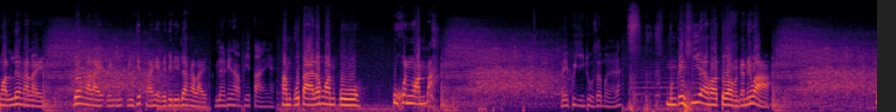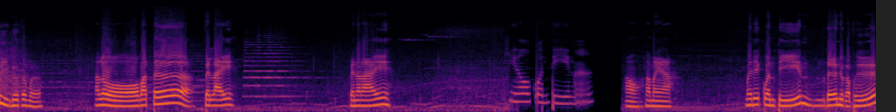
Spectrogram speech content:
งอนเรื่องอะไร เรื่องอะไรเองเองคิดสาเหตุในพี่ดีเรื่องอะไรเรื่องที่ทำพี่ตายไงทำกูตายแล้วงอนกูกูควรงอนปะเฮ้ยผู้หญิงถูกเสมอ มึงก็เฮี้ยพอตัวเหมือนกันนี่หว่าผู้หญิงดูเสมอฮัลโหลบัตเตอร์ เป็นไร เป็นอะไรฮีโร่กวนตีนอะเอาทำไมอะ ไม่ได้กวนตีน เดินอยู่กับพื้น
